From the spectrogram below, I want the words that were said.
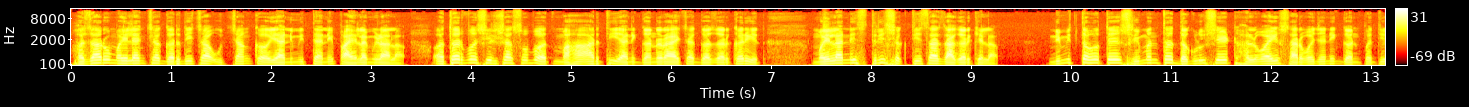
हजारो महिलांच्या गर्दीचा उच्चांक या निमित्ताने पाहायला मिळाला. अथर्व शीर्षासोबत महाआरती आणि गणरायाच्या गजर करीत महिलांनी स्त्री शक्तीचा जागर केला. निमित्त होते श्रीमंत दगडूशेठ हलवाई सार्वजनिक गणपती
